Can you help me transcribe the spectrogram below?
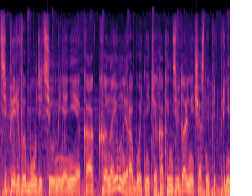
теперь вы будете у меня не как наемные работники, а как индивидуальные частные предприниматели.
